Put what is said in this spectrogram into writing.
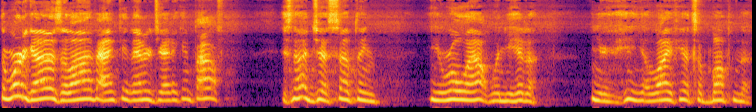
the Word of God is alive, active, energetic, and powerful. It's not just something you roll out when you hit a, your, your life hits a bump in the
